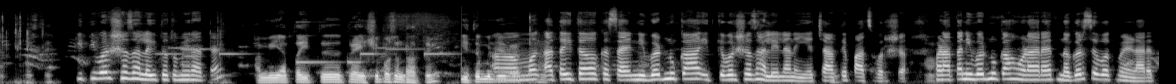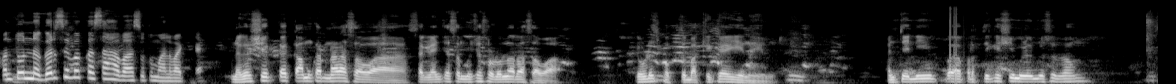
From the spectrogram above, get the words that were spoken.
किती वर्ष झालं इथं तुम्ही राहताय? आम्ही आता इथं त्र्याऐंशी पासून राहतोय. इथं अ, मग आता इथं कसं आहे निवडणुका इतके वर्ष झालेल्या नाहीये चार ते पाच वर्ष. पण आता निवडणुका होणार आहेत नगरसेवक मिळणार आहेत. पण तो नगरसेवक कसा हवा असं तुम्हाला वाटतंय? नगरसेवक काय काम करणार असावा सगळ्यांच्या समस्या सोडवणार असावा एवढंच फक्त बाकी काही हे नाही. आणि त्यांनी प्रत्येकाशी मिळून मिसळून राहून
